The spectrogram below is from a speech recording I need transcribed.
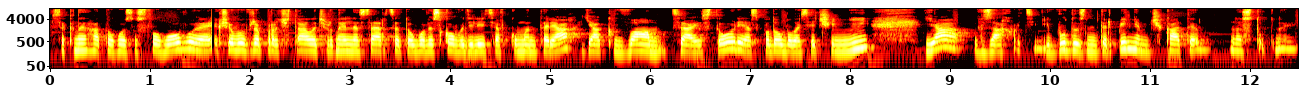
Ця книга того заслуговує. Якщо ви вже прочитали Чорнильне серце, то обов'язково діліться в коментарях, як вам ця історія сподобалася чи ні. Я в захваті і буду з нетерпінням чекати наступної.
